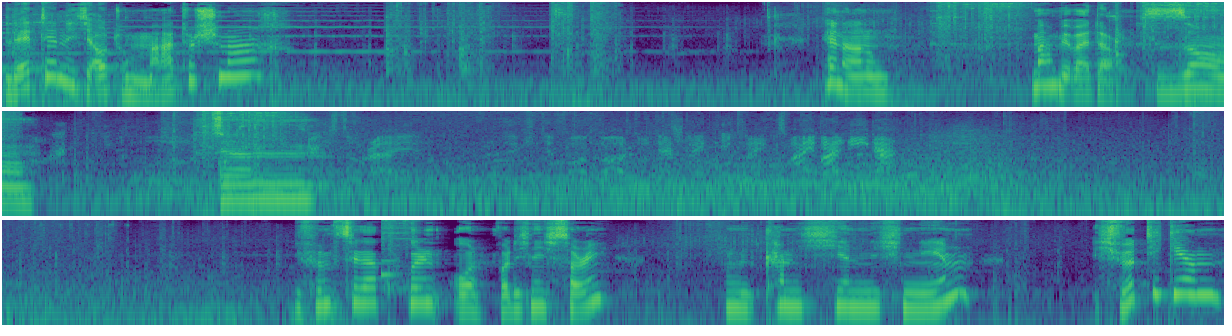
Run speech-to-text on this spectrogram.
Lädt der nicht automatisch nach? Keine Ahnung. Machen wir weiter. So. Dann... Die 50er-Kugeln... Oh, wollte ich nicht, sorry. Kann ich hier nicht nehmen. Ich würde die gern...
